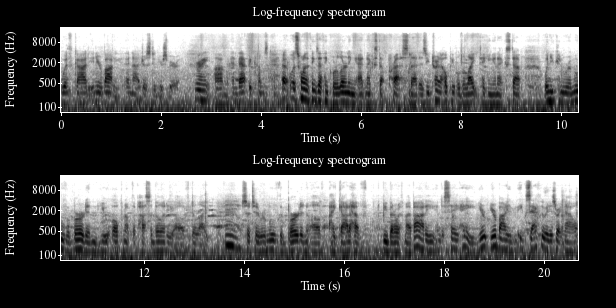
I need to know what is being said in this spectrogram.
with god in your body and not just in your spirit Right. um, and that becomes uh, it's one of the things I think we're learning at Next Step Press. That as you try to help people delight taking a next step, when you can remove a burden, you open up the possibility of delight. So to remove the burden of I gotta have be better with my body and to say, hey, your, your body, exactly what it is right now,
